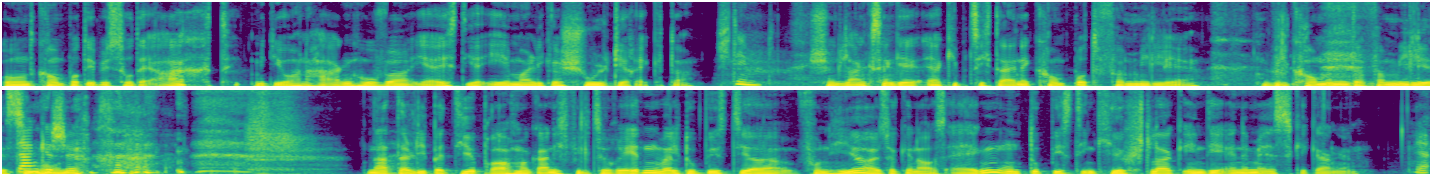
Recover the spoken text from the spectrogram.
Und Kompott Episode 8 mit Johann Hagenhofer, er ist ihr ehemaliger Schuldirektor. Stimmt. Schön langsam ergibt sich da eine Kompott-Familie. Willkommen in der Familie, Simone. Dankeschön. Nathalie, bei dir braucht man gar nicht viel zu reden, weil du bist ja von hier, also genau aus Eigen, und du bist in Kirchschlag in die NMS gegangen. Ja,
